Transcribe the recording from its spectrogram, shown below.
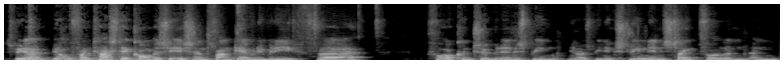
it's been a you know fantastic conversation, and thank everybody for for contributing. It's been you know it's been extremely insightful and and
